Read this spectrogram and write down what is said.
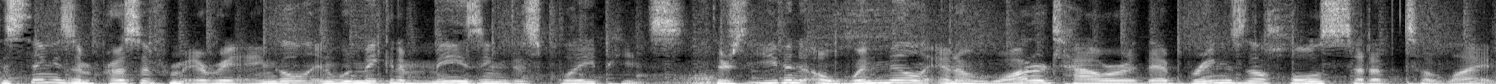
This thing is impressive from every angle and would make an amazing display piece. There's even a windmill and a water tower that brings the whole setup to life.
